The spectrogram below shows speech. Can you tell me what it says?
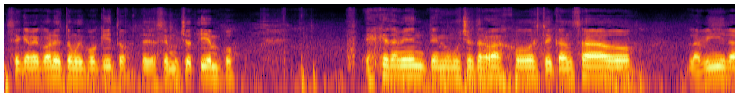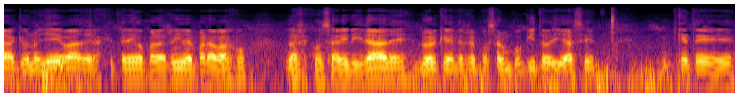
Sé que me conecto muy poquito, desde hace mucho tiempo. Es que también tengo mucho trabajo, estoy cansado, la vida que uno lleva, del ajetreo para arriba y para abajo, las responsabilidades, luego el querer reposar un poquito y hace que te,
